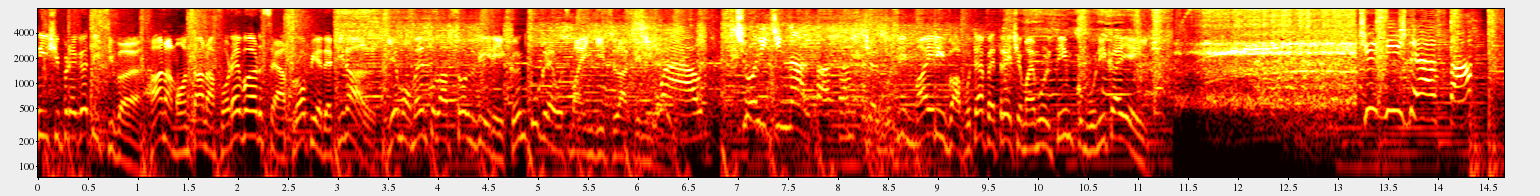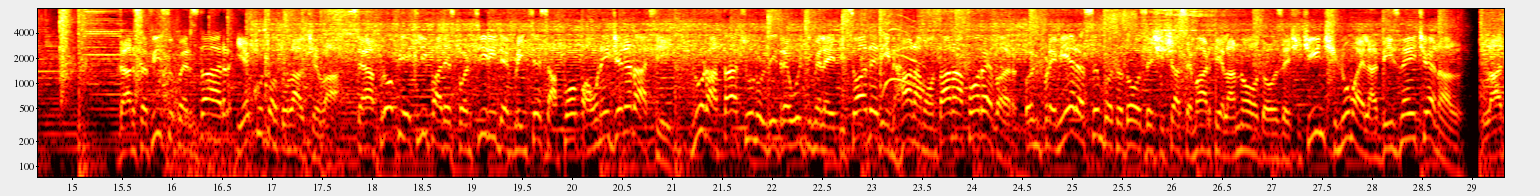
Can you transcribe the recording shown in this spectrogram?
Păi și pregătiți-vă! Hannah Montana Forever se apropie de final. E momentul absolvirii, când cu greu îți mai înghiți lacrimile. Wow, ce original, tată! Cel puțin Miley va putea petrece mai mult timp cu bunica ei. Ce zici de asta? Dar să fii superstar e cu totul altceva. Se apropie clipa despărțirii de prințesa pop a unei generații. Nu ratați unul dintre ultimele episoade din Hannah Montana Forever. În premieră sâmbătă 26 martie la 9.25 numai la Disney Channel. La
